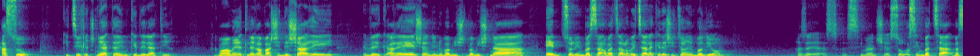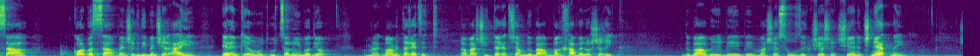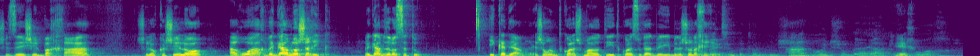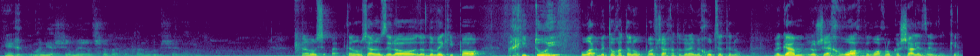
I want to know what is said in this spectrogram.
אסור. כי צריך את שני הטעמים כדי להתיר. הגמרא אומרת לרבשי דשארי, והרי שענינו במש, במשנה, אין צולין בשר בצל לא ביצה אלא כדי שיצולין בעוד יום. אז, אז, סימן שאסור לשים בשר, כל בשר, בין של גדי בין של איל, אלא אם כן הוא, הוא צלוי מבעוד יום. הגמרא מתרצת, רבשי יתרץ שם מדובר ברכה ולא שריק. מדובר במה שאסור זה כשיש, שאין את שני התנאים, שזה של ברכה, שלא קשה לו, הרוח, וגם לא שריק, וגם זה לא סתום. איכא דאמרי. יש אומרים את כל השמועה הזאתי, את כל הסוגיה בלשון אחרת. בעצם בתנורים אה? שלנו אין שום בעיה, כי איך? איך? אם אני אשאיר מערב שבת בתנורים שלנו, התנורים שלנו זה לא, לא דומה, כי פה החיטוי הוא רק בתוך התנור. פה אפשר לחטות אולי מחוץ לתנור. וגם לא שייך רוח, ורוח לא קשה לזה, וזה, כן.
